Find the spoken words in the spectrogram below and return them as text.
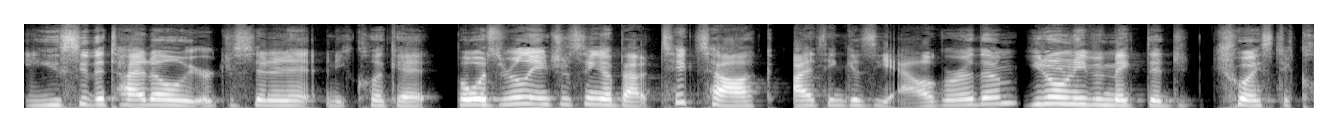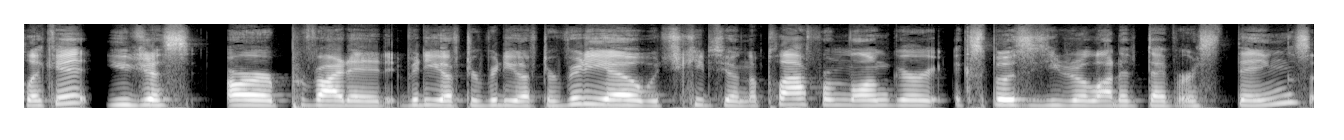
You see the title, you're interested in it, and you click it. But what's really interesting about TikTok, I think, is the algorithm. You don't even make the choice to click it. You just are provided video after video after video, which keeps you on the platform longer, exposes you to a lot of diverse things.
